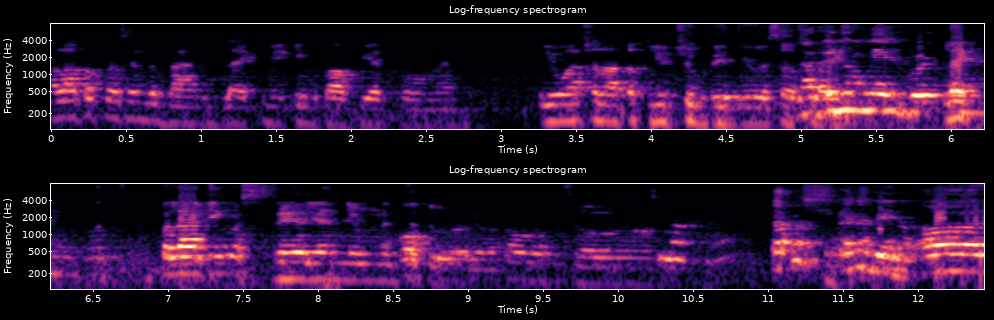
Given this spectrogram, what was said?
a lot of us in the band like making coffee at home and we watch a lot of YouTube videos of Lagi like yung Melbourne. like palaging Australian yung nagtuturo. Oo. So Tapos, ano din, uh,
